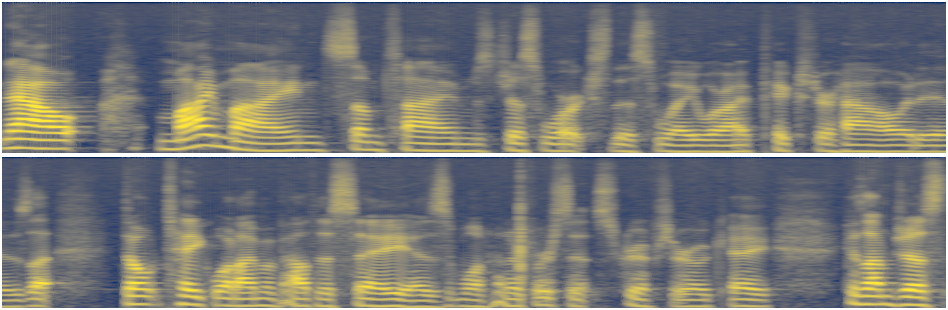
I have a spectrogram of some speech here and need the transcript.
Now, my mind sometimes just works this way where I picture how it is. Don't take what I'm about to say as 100% scripture, okay? Because I'm just,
